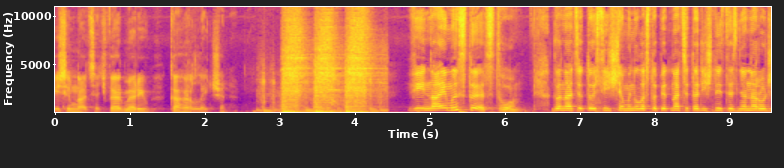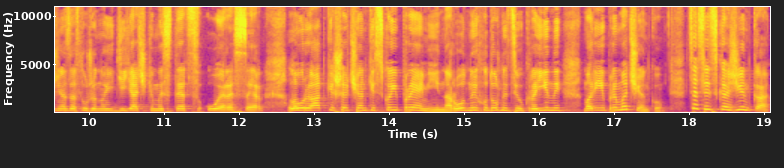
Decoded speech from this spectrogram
18 фермерів Кагарличчини. Війна і мистецтво. 12 січня минула 115-та річниця з дня народження заслуженої діячки мистецтв УРСР, лауреатки Шевченківської премії, народної художниці України Марії Примаченко. Ця сільська жінка,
